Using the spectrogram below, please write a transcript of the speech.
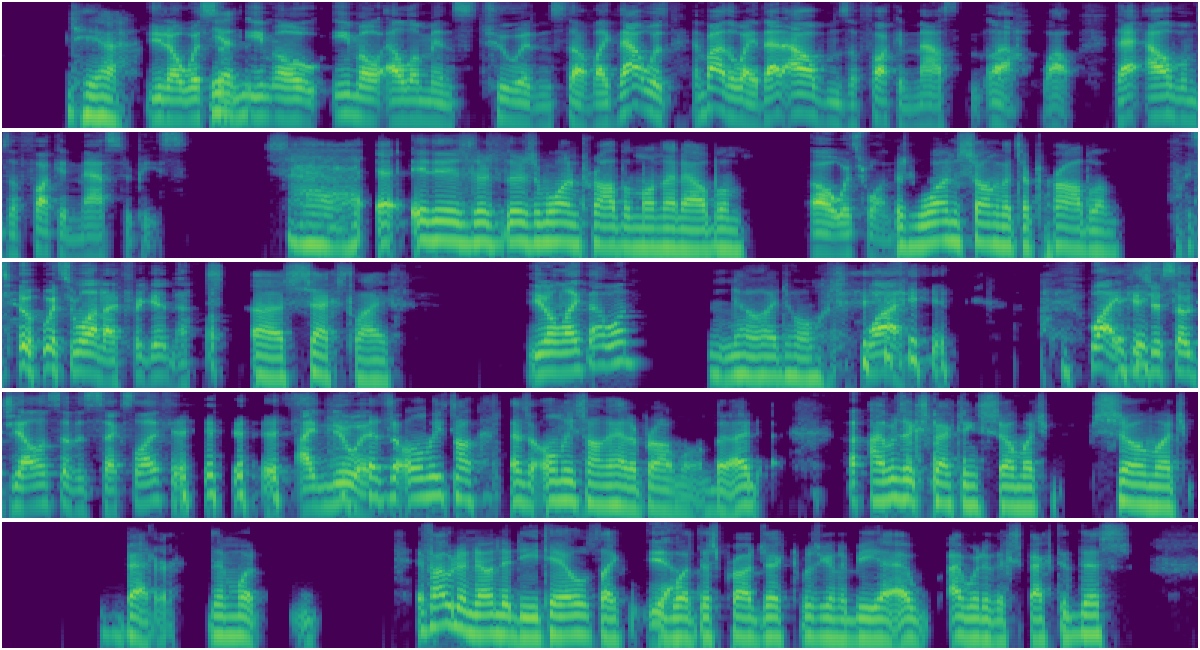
Yeah. You know, with some Yeah. emo emo elements to it and stuff. Like that was and by the way, that album's a fucking mas ah, wow. That album's a fucking masterpiece. It is. There's there's one problem on that album. Oh, which one? There's one song that's a problem. Which, which one? I forget now. Uh, Sex Life. You don't like that one? No, I don't. Why? Why? Because you're so jealous of his sex life? I knew it. That's the only song. That's the only song I had a problem on. But I, I was expecting so much, so much better than what. If I would have known the details, like Yeah. what this project was going to be, I I would have expected this.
